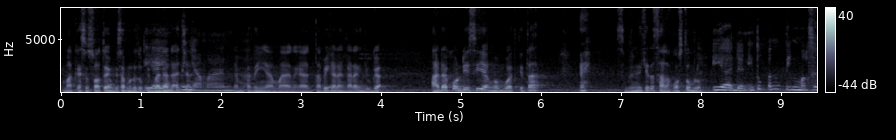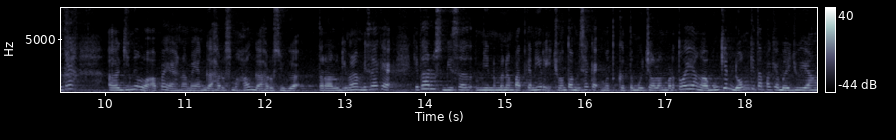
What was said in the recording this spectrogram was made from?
make sesuatu yang bisa menutupi Iya, badan yang penting aja. nyaman. Yang penting nyaman kan. Tapi Iya. kadang-kadang juga ada kondisi yang membuat kita eh sebenarnya kita salah kostum loh. Iya dan itu penting maksudnya eh, gini loh apa ya namanya nggak harus mahal nggak harus juga terlalu gimana misalnya kayak kita harus bisa menempatkan diri contoh misalnya kayak mau ketemu calon mertua ya nggak mungkin dong kita pakai baju yang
